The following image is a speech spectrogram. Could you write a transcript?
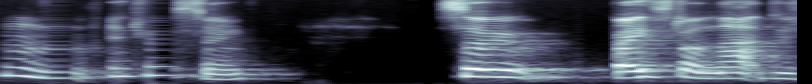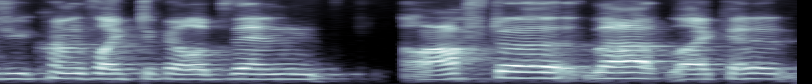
Hmm, interesting. So based on that, did you kind of like develop then after that, like a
